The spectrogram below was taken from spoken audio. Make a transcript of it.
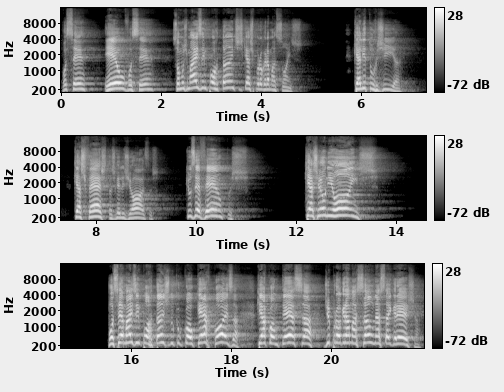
você eu, você, somos mais importantes que as programações, que a liturgia, que as festas religiosas, que os eventos, que as reuniões. Você é mais importante do que qualquer coisa que aconteça de programação nessa igreja.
